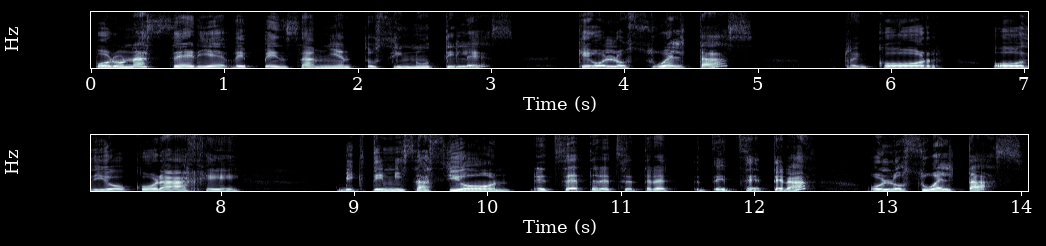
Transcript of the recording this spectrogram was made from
por una serie de pensamientos inútiles que o los sueltas, rencor, odio, coraje, victimización, etcétera, etcétera, etcétera, o lo sueltas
